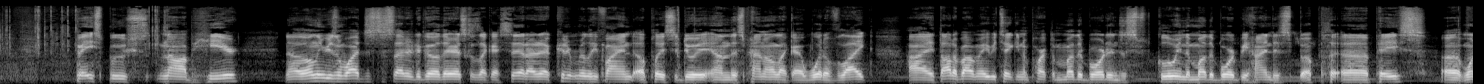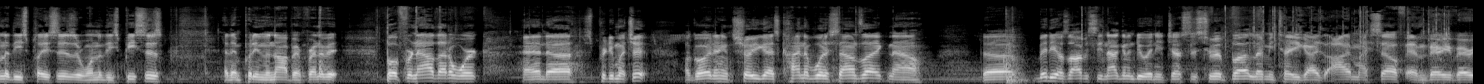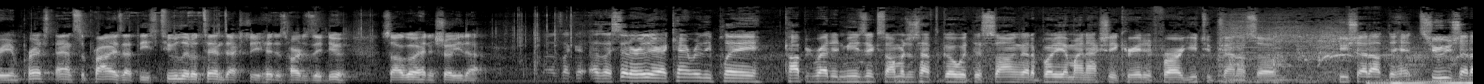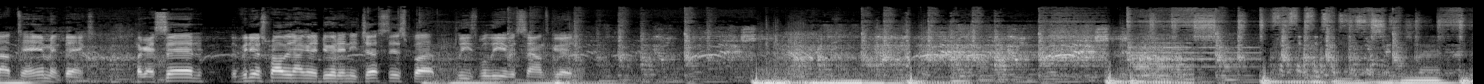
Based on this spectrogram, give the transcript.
bass boost knob here now the only reason why I just decided to go there is because like I said, I, couldn't really find a place to do it on this panel like I would have liked. I thought about maybe taking apart the motherboard and just gluing the motherboard behind this uh, uh, pace, uh, one of these places or one of these pieces, and then putting the knob in front of it. But for now, that'll work, and uh, that's pretty much it. I'll go ahead and show you guys kind of what it sounds like now. The video is obviously not going to do any justice to it, but let me tell you guys, I myself am very, very impressed and surprised that these two little 10s actually hit as hard as they do. So I'll go ahead and show you that. As, like, as I said earlier, I can't really play copyrighted music, so I'm going to just have to go with this song that a buddy of mine actually created for our YouTube channel. So huge shout out to him, huge shout out to him, and thanks. Like I said, the video is probably not going to do it any justice, but please believe it sounds good.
